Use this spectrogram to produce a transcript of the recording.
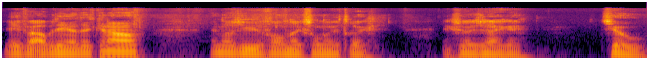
Even abonneren op dit kanaal. En dan zie je volgende week zondag weer terug. Ik zou zeggen, ciao.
